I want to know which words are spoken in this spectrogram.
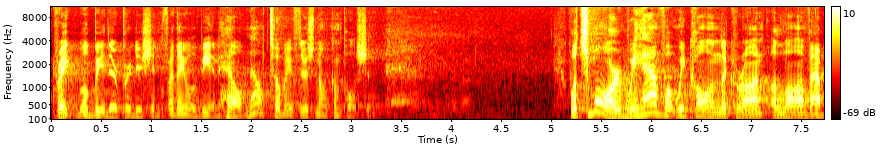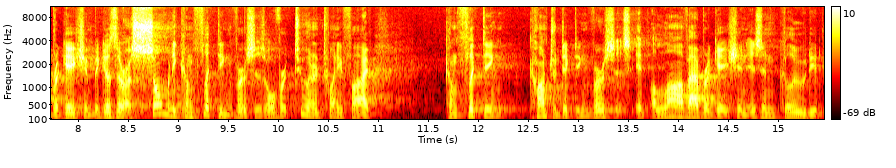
great will be their perdition, for they will be in hell. Now tell me if there's no compulsion. What's more, we have what we call in the Quran a law of abrogation because there are so many conflicting verses, over 225 conflicting, contradicting verses. It, a law of abrogation is included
